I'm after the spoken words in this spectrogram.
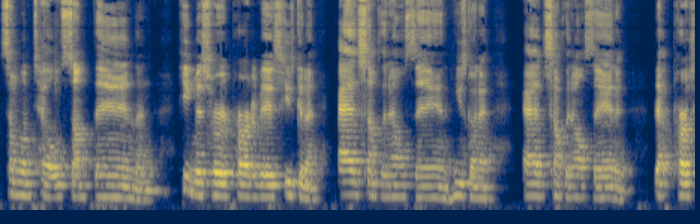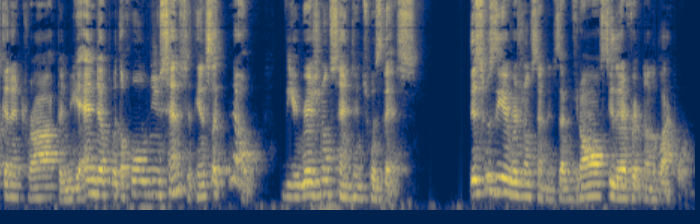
someone tells something and he misheard part of it. He's going to add something else in. He's going to add something else in and that part's going to drop and you end up with a whole new sentence end. It's like, no, the original sentence was this. This was the original sentence that we can all see that I've written on the blackboard.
